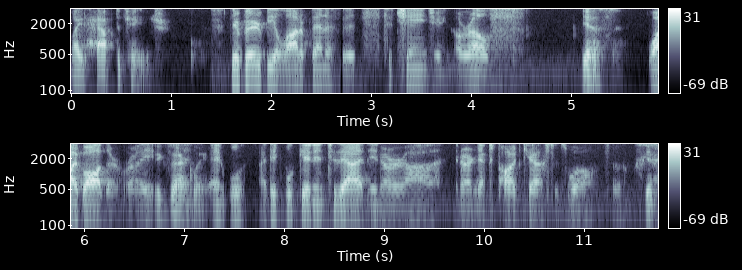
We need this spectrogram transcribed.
might have to change. There better be a lot of benefits to changing, or else. Yes. Why bother, right? Exactly. And, and we'll, I think we'll get into that in our uh, in our next podcast as well. So. Yeah.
